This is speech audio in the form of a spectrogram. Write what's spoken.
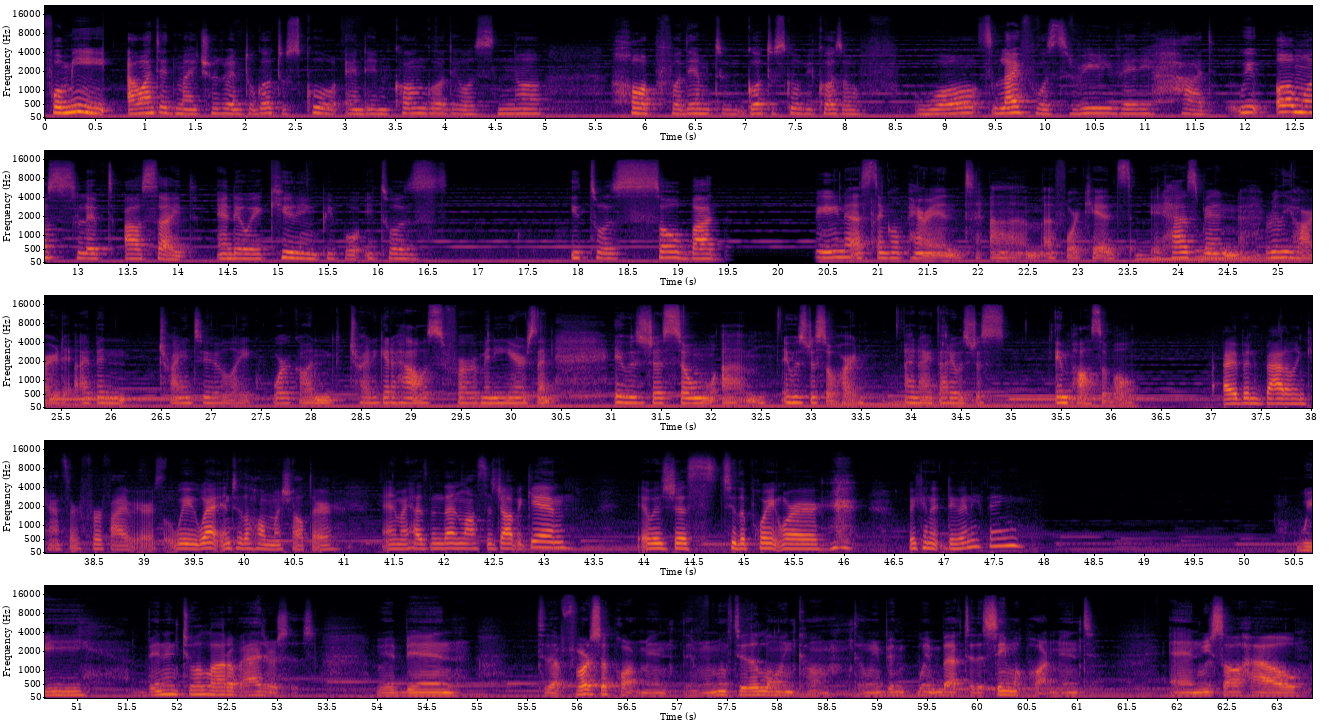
For me, I wanted my children to go to school, and in Congo, there was no hope for them to go to school because of war. Life was really very hard. We almost slept outside, and they were killing people. It was, it was so bad. Being a single parent um, of four kids, it has been really hard. I've been trying to like work on trying to get a house for many years and it was just so, um, it was just so hard. And I thought it was just impossible. I've been battling cancer for five years. We went into the homeless shelter and my husband then lost his job again. It was just to the point where we couldn't do anything. We've been into a lot of addresses. We've been to that first apartment, then we moved to the low income, then we been, went back to the same apartment, and we saw how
